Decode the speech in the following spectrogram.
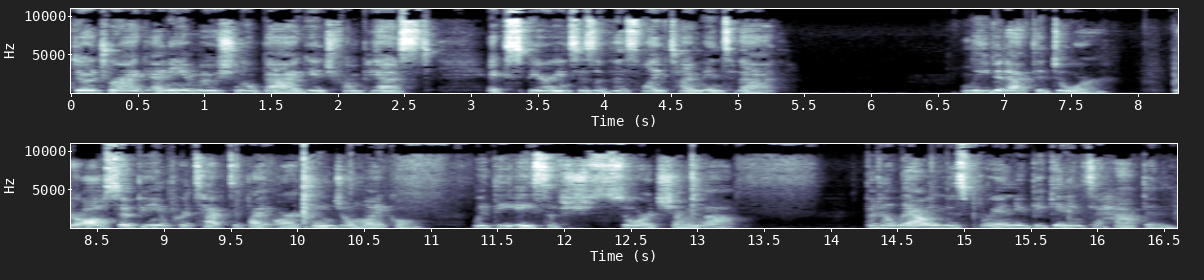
Don't drag any emotional baggage from past experiences of this lifetime into that. Leave it at the door. You're also being protected by Archangel Michael with the Ace of Swords showing up, but allowing this brand new beginning to happen.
